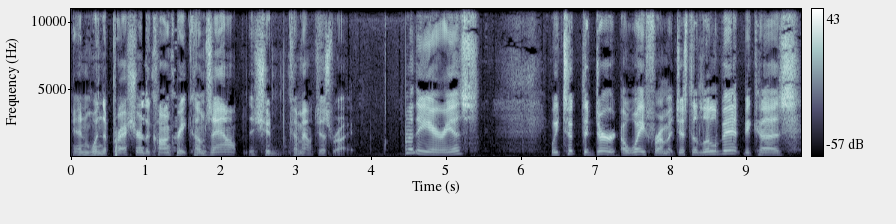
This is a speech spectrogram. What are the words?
and when the pressure of the concrete comes out, it should come out just right. One of the areas, we took the dirt away from it just a little bit because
